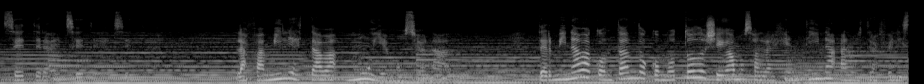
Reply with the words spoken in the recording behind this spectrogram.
etcétera, etcétera, etcétera. La familia estaba muy emocionada. Terminaba contando cómo todos llegamos a la Argentina a nuestra felicidad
